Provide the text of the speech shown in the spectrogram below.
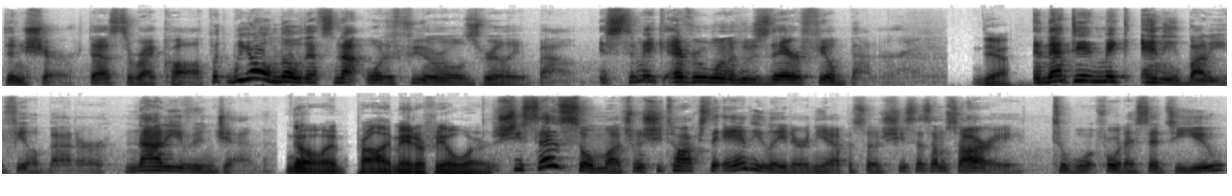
then sure, that's the right call. But we all know that's not what a funeral is really about. It's to make everyone who's there feel better. Yeah. And that didn't make anybody feel better, not even Jen. No, it probably made her feel worse. She says so much when she talks to Andy later in the episode. She says, "I'm sorry to for what I said to you,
